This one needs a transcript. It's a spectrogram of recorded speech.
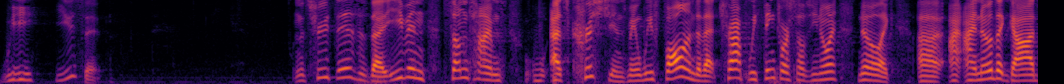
we use it. And the truth is, is that even sometimes as Christians, man, we fall into that trap. We think to ourselves, you know what? No, like, uh, I, I, know that God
